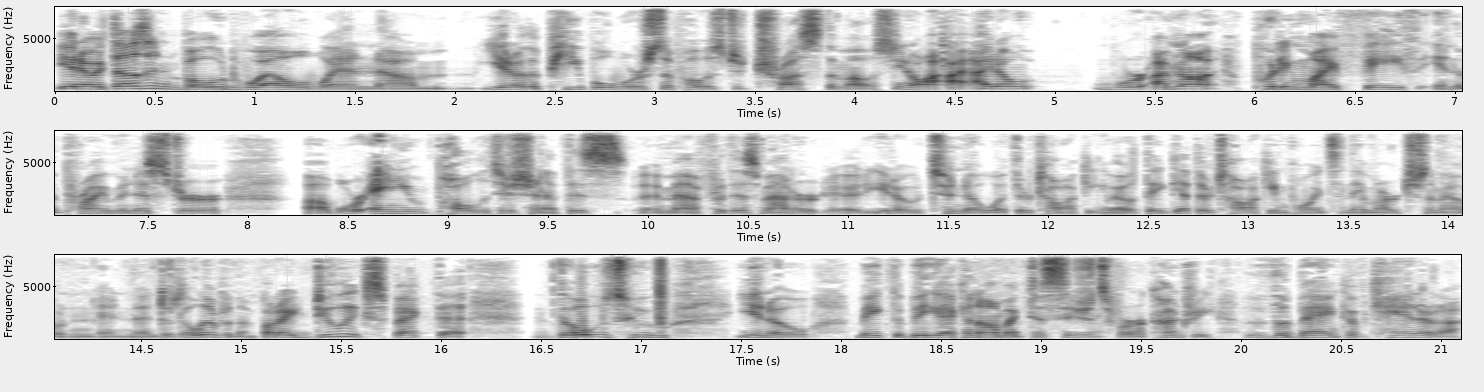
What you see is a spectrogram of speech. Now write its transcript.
You know, it doesn't bode well when um, you know the people we're supposed to trust the most. You know, I, I don't I'm not putting my faith in the prime minister uh, or any politician at this for this matter, uh, you know, to know what they're talking about. They get their talking points and they march them out and, and, and, to deliver them. But I do expect that those who, you know, make the big economic decisions for our country, the Bank of Canada,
